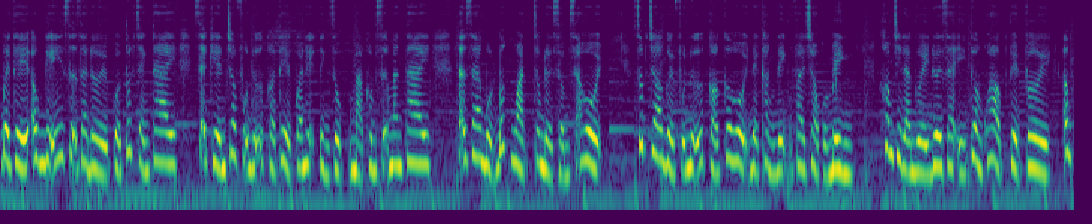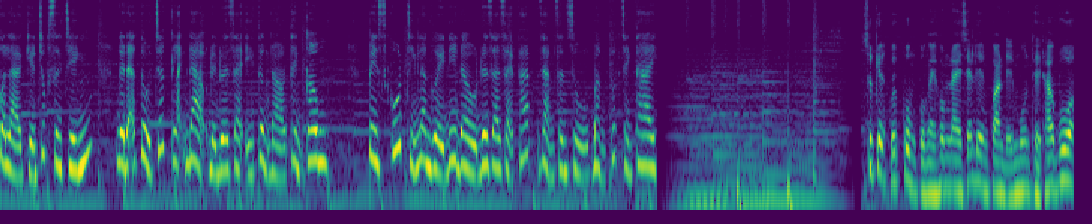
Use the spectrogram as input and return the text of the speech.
Bởi thế ông nghĩ sự ra đời của thuốc tránh thai sẽ khiến cho phụ nữ có thể quan hệ tình dục mà không sợ mang thai, tạo ra một bước ngoặt trong đời sống xã hội, giúp cho người phụ nữ có cơ hội để khẳng định vai trò của mình. Không chỉ là người đưa ra ý tưởng khoa học tuyệt vời, ông còn là kiến trúc sư chính, người đã tổ chức lãnh đạo để đưa ra ý tưởng đó thành công. Pinskud chính là người đi đầu đưa ra giải pháp giảm dân số bằng thuốc tránh thai. Sự kiện cuối cùng của ngày hôm nay sẽ liên quan đến môn thể thao vua.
